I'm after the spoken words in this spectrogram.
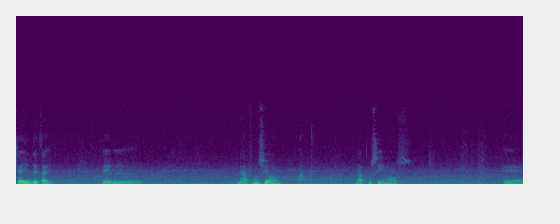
que hay un detalle. El la función la pusimos eh,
